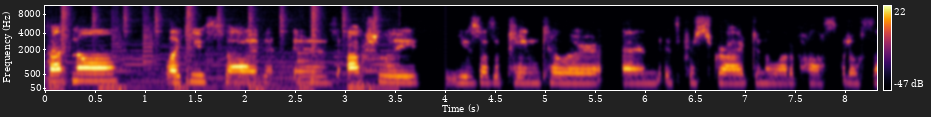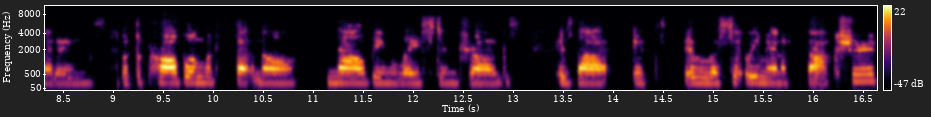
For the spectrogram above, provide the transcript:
fentanyl, like you said, is actually used as a painkiller and it's prescribed in a lot of hospital settings. But the problem with fentanyl now being laced in drugs is that it's illicitly manufactured,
